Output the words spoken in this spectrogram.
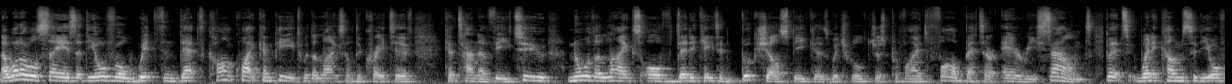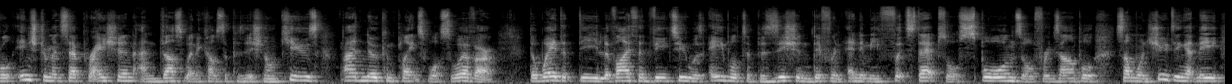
Now what I will say is that the overall width and depth can't quite compete with the likes of the Creative Katana V2, nor the likes of dedicated bookshelf speakers which will just provide far better airy sound. But when it comes to the overall instrument separation and thus when it comes to positional cues, I had no complaints whatsoever. The way that the Leviathan V2 was able to position different enemy footsteps or spawns or for example someone shooting at me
